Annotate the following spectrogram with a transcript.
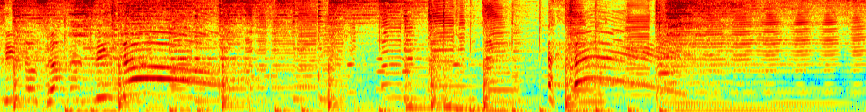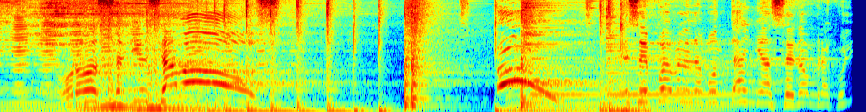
suavecito, suavecito. Oro, seguimos. Oh, ese pueblo en la montaña se nombra Julián.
